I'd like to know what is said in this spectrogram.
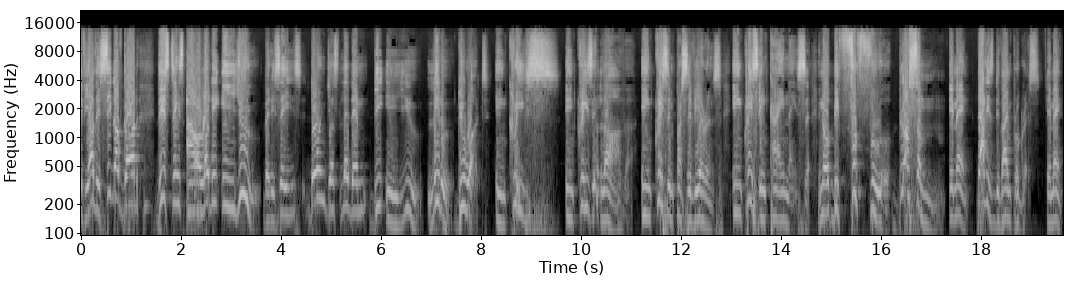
if you have the seed of God, these things are already in you. But he says, don't just let them be in you. Little, do what? Increase increase in love, increase in perseverance, increase in kindness. You know, be fruitful, blossom. Amen. That is divine progress. Amen.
